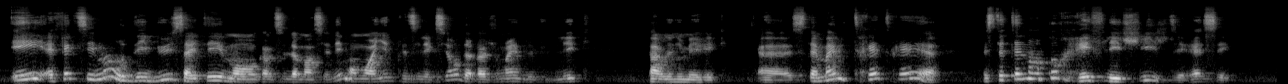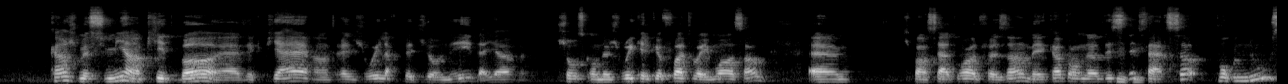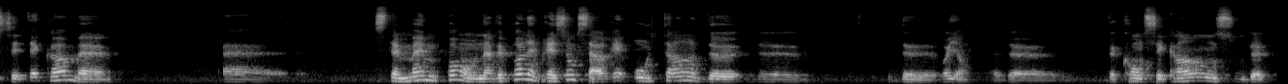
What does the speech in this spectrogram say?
Et effectivement, au début, ça a été, mon, comme tu l'as mentionné, mon moyen de prédilection de rejoindre le public par le numérique. Euh, c'était même très, très... Euh, c'était tellement pas réfléchi, je dirais. C'est quand je me suis mis en pied de bas euh, avec Pierre en train de jouer l'arpeggione, d'ailleurs, chose qu'on a joué quelques fois, toi et moi, ensemble. je pensais à toi en le faisant, mais quand on a décidé de mhm. faire ça, pour nous, c'était comme c'était même pas, on n'avait pas l'impression que ça aurait autant de, de, voyons, de, de, conséquences ou de,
